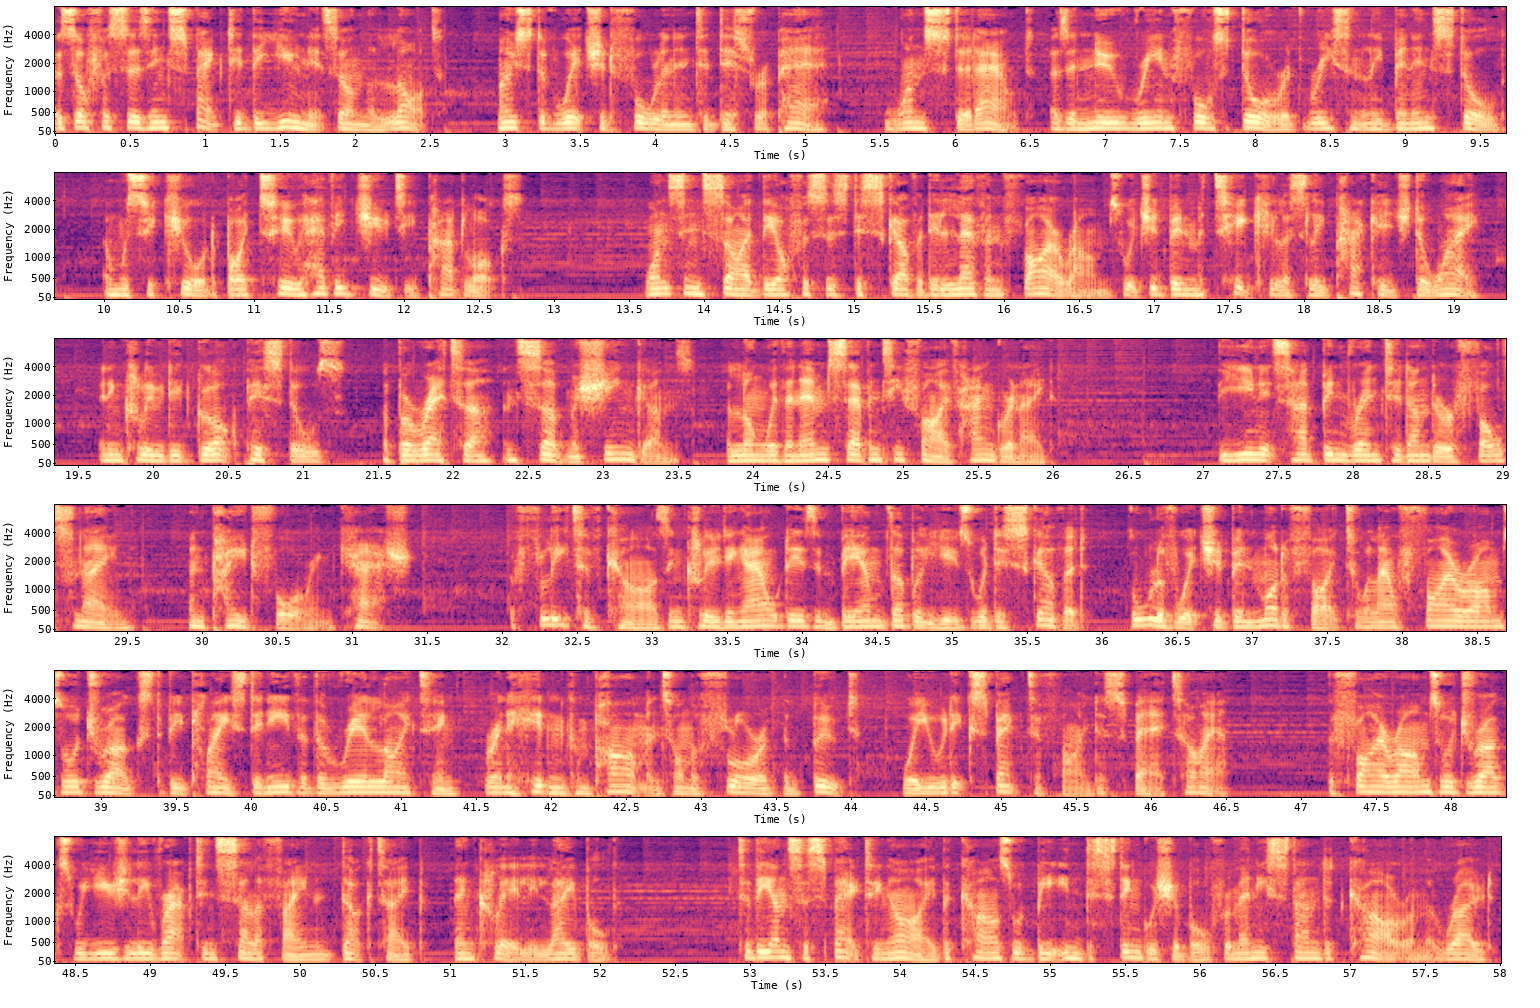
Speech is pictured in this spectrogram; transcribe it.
As officers inspected the units on the lot, most of which had fallen into disrepair, one stood out as a new reinforced door had recently been installed and was secured by two heavy duty padlocks. Once inside, the officers discovered 11 firearms which had been meticulously packaged away and included Glock pistols, a Beretta, and submachine guns, along with an M75 hand grenade. The units had been rented under a false name and paid for in cash. A fleet of cars, including Audis and BMWs, were discovered, all of which had been modified to allow firearms or drugs to be placed in either the rear lighting or in a hidden compartment on the floor of the boot, where you would expect to find a spare tyre. The firearms or drugs were usually wrapped in cellophane and duct tape, then clearly labelled. To the unsuspecting eye, the cars would be indistinguishable from any standard car on the road.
